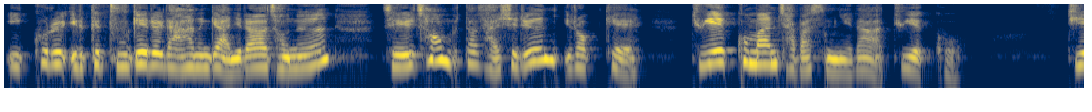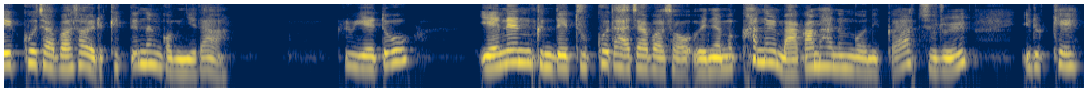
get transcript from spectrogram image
이 코를 이렇게 두 개를 다 하는 게 아니라 저는 제일 처음부터 사실은 이렇게 뒤에 코만 잡았습니다. 뒤에 코. 뒤에 코 잡아서 이렇게 뜨는 겁니다. 그리고 얘도 얘는 근데 두 코 다 잡아서 왜냐면 칸을 마감하는 거니까 줄을 이렇게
